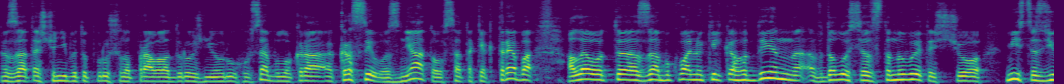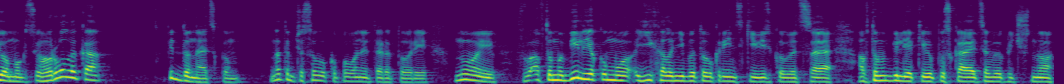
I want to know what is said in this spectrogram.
за те, що нібито порушила правила дорожнього руху. Все було кра- красиво знято, все так як треба. Але от е, за буквально кілька годин вдалося встановити, що місце зйомок цього ролика під Донецьком. На тимчасово окупованій території. Ну і автомобіль, якому їхали нібито українські військові, це автомобіль, який випускається виключно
